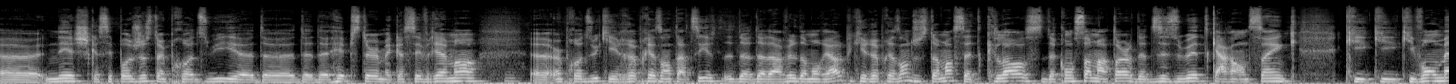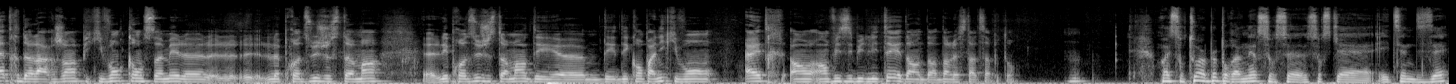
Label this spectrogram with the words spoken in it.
euh, niche, que c'est pas juste un produit euh, de, de, de hipster, mais que c'est vraiment euh, un produit qui est représentatif de, de la ville de Montréal, puis qui représente justement cette classe de consommateurs de 18-45 qui, qui, qui vont mettre de l'argent, puis qui vont consommer le, le, le produit justement, euh, les produits justement des, euh, des, des compagnies qui vont être en, en visibilité dans, dans, dans le stade Saputo. Ouais, surtout un peu pour revenir sur ce sur ce que Étienne disait.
